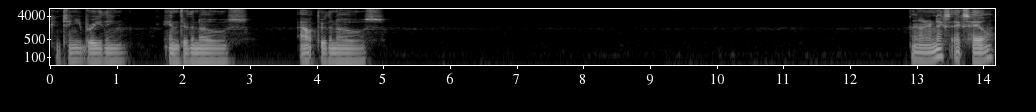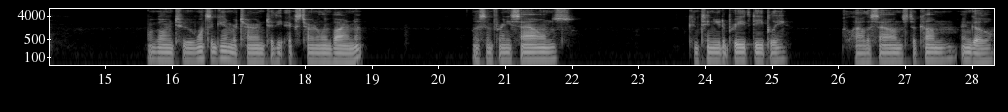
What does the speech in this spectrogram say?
Continue breathing in through the nose, out through the nose. Then on your next exhale, we're going to once again return to the external environment. Listen for any sounds. Continue to breathe deeply. Allow the sounds to come and go.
